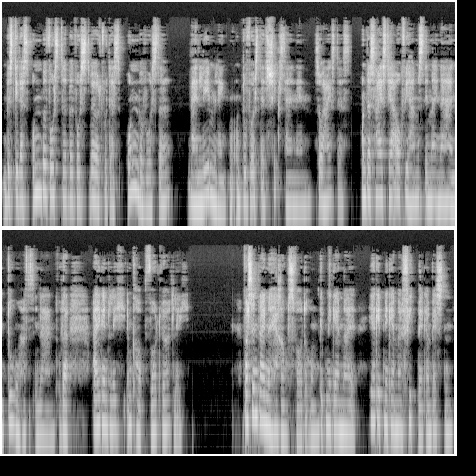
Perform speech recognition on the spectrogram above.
Bis dir das Unbewusste bewusst wird, wird das Unbewusste dein Leben lenken und du wirst es Schicksal nennen. So heißt es. Und das heißt ja auch, wir haben es immer in der Hand. Du hast es in der Hand. Oder eigentlich im Kopf, wortwörtlich. Was sind deine Herausforderungen? Gib mir gern mal, ja, gib mir gern mal Feedback am besten.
